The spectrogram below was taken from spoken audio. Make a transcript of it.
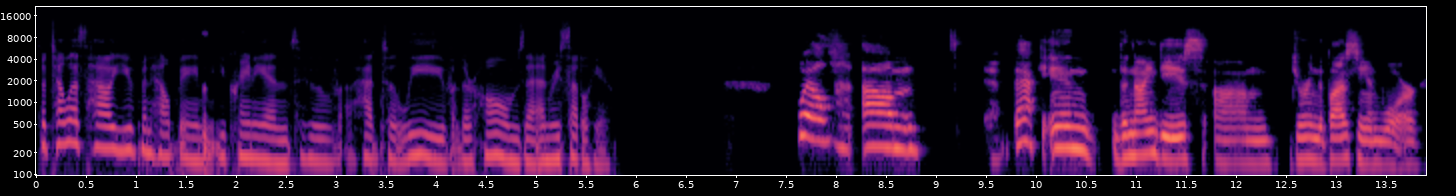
So tell us how you've been helping Ukrainians who've had to leave their homes and resettle here. Well, um, back in the 90s, um, during the Bosnian War,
